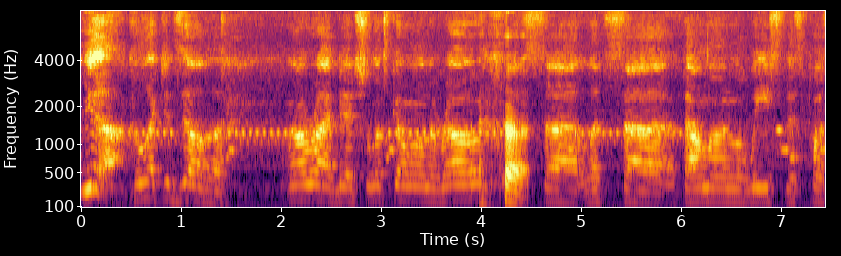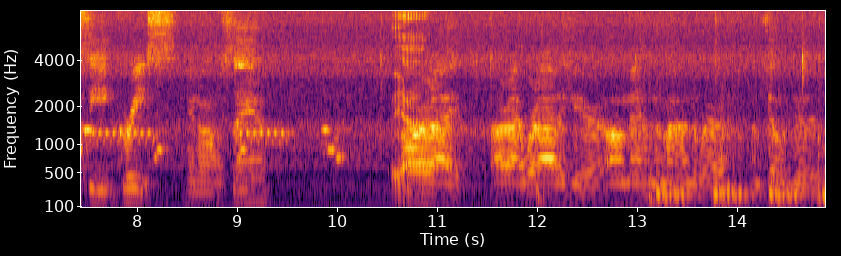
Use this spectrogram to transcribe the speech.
Yeah, collected Zelda. All right, bitch. Let's go on the road. let's uh, let's uh, Thelma and Louise this pussy grease. You know what I'm saying? Yeah. All right, all right. We're out of here. Oh man, I'm in my underwear. I'm feeling good.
